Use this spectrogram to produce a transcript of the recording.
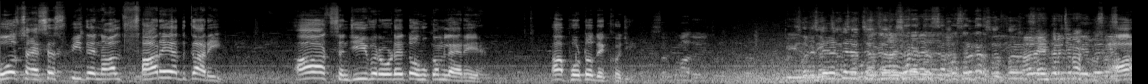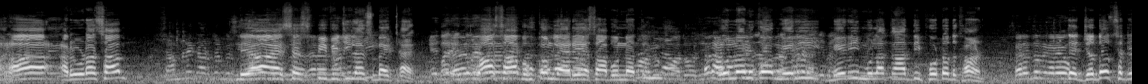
ਉਸ ਐਸਐਸਪੀ ਦੇ ਨਾਲ ਸਾਰੇ ਅਧਿਕਾਰੀ ਆ ਸੰਜੀਵ ਅਰੋੜੇ ਤੋਂ ਹੁਕਮ ਲੈ ਰਹੇ ਆ। ਆ ਫੋਟੋ ਦੇਖੋ ਜੀ। ਆ ਆ ਅਰੋੜਾ ਸਾਹਿਬ ਤੇ ਆ ਐਸਐਸਪੀ ਵਿਜੀਲੈਂਸ ਬੈਠਾ ਹੈ। ਆ ਸਾਹਿਬ ਹੁਕਮ ਲੈ ਰਹੇ ਆ ਸਾਹਿਬ ਉਹਨਾਂ ਤੇ। ਉਹਨਾਂ ਨੂੰ ਕਹੋ ਮੇਰੀ ਮੇਰੀ ਮੁਲਾਕਾਤ ਦੀ ਫੋਟੋ ਦਿਖਾਣ ਤੇ ਜਦੋਂ ਸਡ-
